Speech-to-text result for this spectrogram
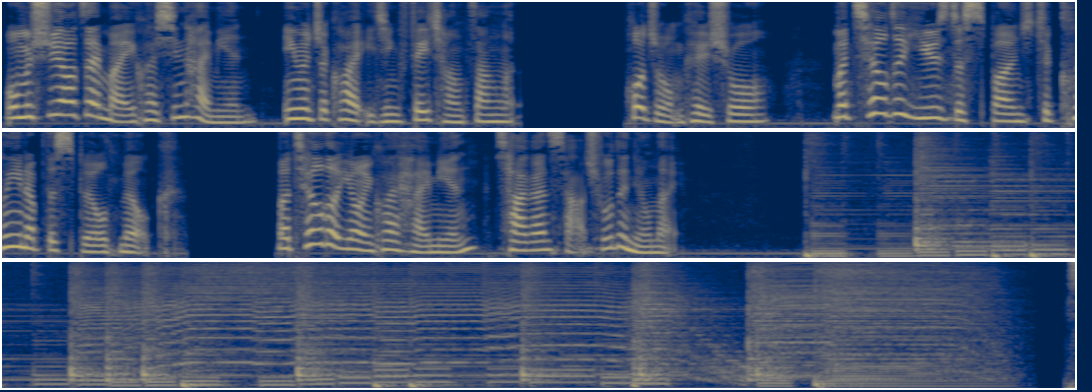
我们需要再买一块新海绵，因为这块已经非常脏了。或者，我们可以说。Matilda used a sponge to clean up the spilled milk. Matilda 用一块海绵擦干洒出的牛奶。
